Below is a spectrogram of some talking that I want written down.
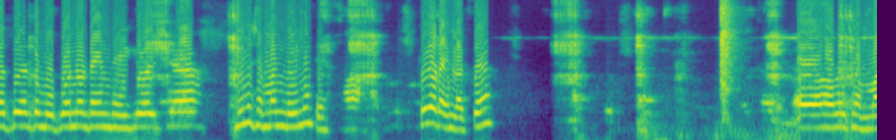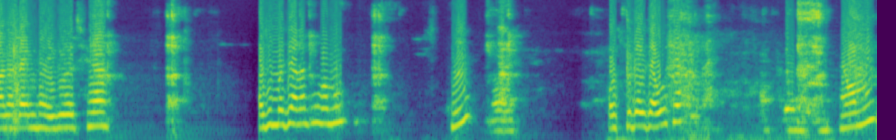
અત્યારે તો બપોરનો ટાઈમ થઈ ગયો છે. મને જમવાનું લઈને કે કેટલો ટાઈમ લાગશે? હવે જમવાનો ટાઈમ થઈ ગયો છે. હજુ મજા નથી મમ્મી? હમ? હોસ્પિટલ જવું છે? હે મમ્મી?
